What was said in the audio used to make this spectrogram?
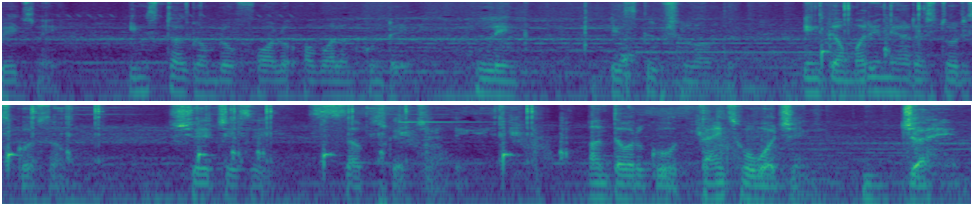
పేజ్ని ఇన్స్టాగ్రామ్లో ఫాలో అవ్వాలనుకుంటే లింక్ డిస్క్రిప్షన్లో ఉంది. ఇంకా మరిన్ని హెరర్ స్టోరీస్ కోసం షేర్ చేసి సబ్స్క్రైబ్ చేయండి. అంతవరకు థ్యాంక్స్ ఫర్ వాచింగ్ జై హింద్.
